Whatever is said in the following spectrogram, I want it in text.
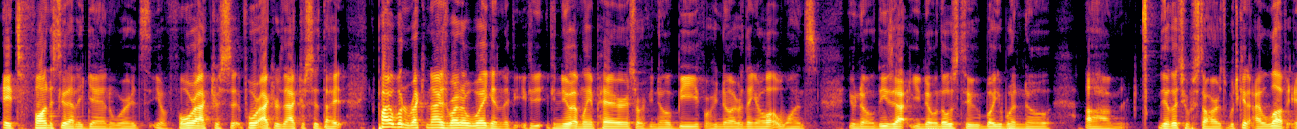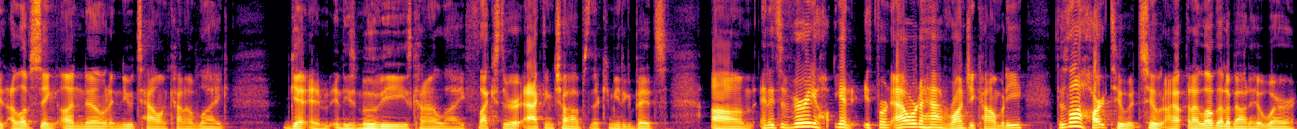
it's fun to see that again, where it's you know four actresses, four actors, and actresses that you probably wouldn't recognize right away. Again, if, you, if you knew Emily in Paris, or if you know Beef, or if you know everything all at once, you know these, you know those two, but you wouldn't know um, the other two stars. Which again, I love. It. I love seeing unknown and new talent, kind of like get in, in these movies, kind of like flex their acting chops and their comedic bits. Um, and it's a very again for an hour and a half raunchy comedy. There's a lot of heart to it too, and I, and I love that about it. Where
